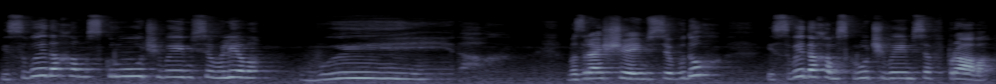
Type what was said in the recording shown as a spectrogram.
И с выдохом скручиваемся влево, выдох. Возвращаемся, вдох И с выдохом скручиваемся вправо.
